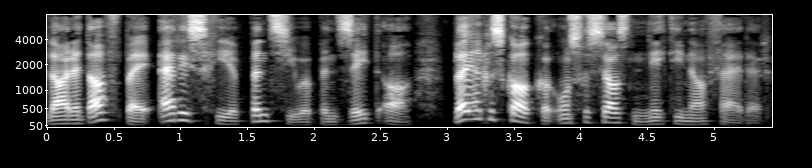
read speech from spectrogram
Laai dit af by rsg.co.za. Bly ingeskakel, ons gesels net hierna verder.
